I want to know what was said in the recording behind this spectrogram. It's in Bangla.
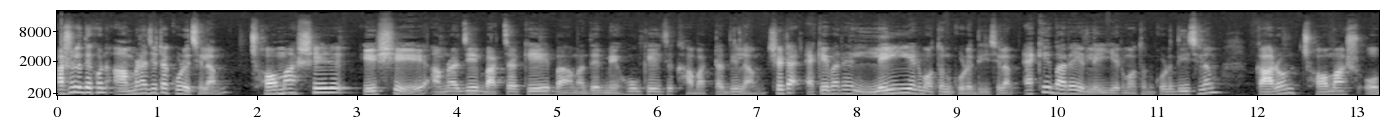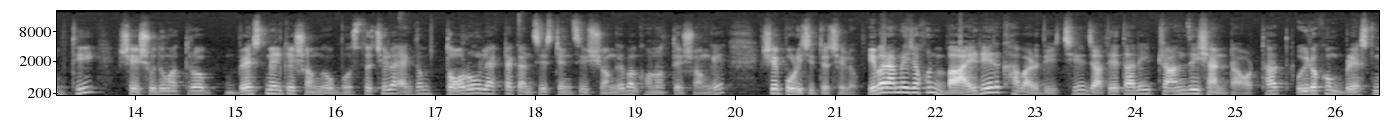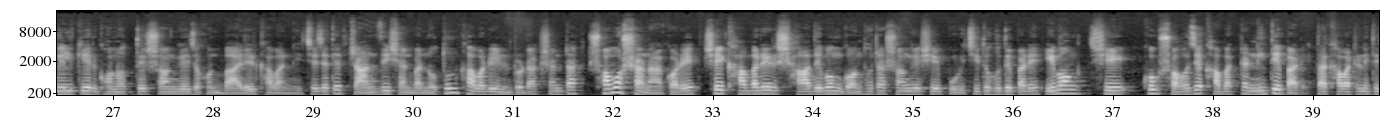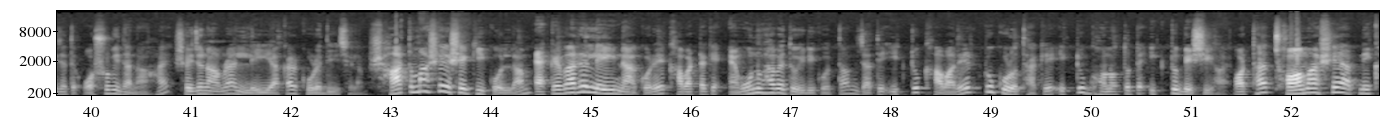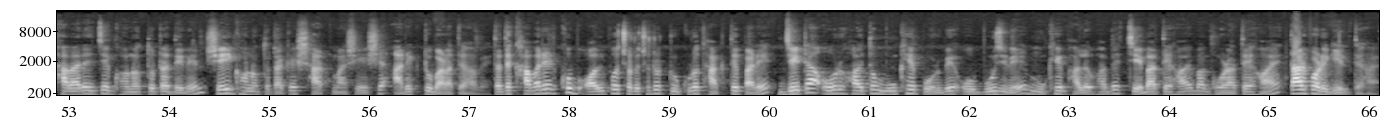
আসলে দেখুন আমরা যেটা করেছিলাম ছ মাসের এসে আমরা যে বাচ্চাকে বা আমাদের মেহুকে যে খাবারটা দিলাম, সেটা একেবারে লেইয়ের মতন করে দিয়েছিলাম। একেবারে লেইয়ের মতন করে দিয়েছিলাম, কারণ ছ মাস অবধি সে শুধুমাত্র ব্রেস্ট মিল্কের সঙ্গে অভ্যস্ত ছিল, একদম তরল একটা কনসিস্টেন্সির সঙ্গে বা ঘনত্বের সঙ্গে সে পরিচিত ছিল। এবার আমি যখন বাইরের খাবার দিচ্ছি, যাতে তার এই ট্রানজিশানটা অর্থাৎ ওই রকম ব্রেস্ট মিল্কের ঘনত্বের সঙ্গে যখন বাইরের খাবার নিচ্ছে, যাতে ট্রানজিশান বা নতুন খাবারের ইন্ট্রোডাকশনটা সমস্যা না করে সেই খাবারের স্বাদ এবং গন্ধটার সঙ্গে সে পরিচিত হতে পারে এবং সে খুব সহজে খাবারটা নিতে পারে। তার খাবারটা নিতে যাতে অসুবিধা না হয়, সেই জন্য আমরা লেই আকার করে দিয়েছিলাম। সাত মাসে এসে কি করলাম? একেবারে লেই না করে খাবারটাকে এমনভাবে তৈরি করতাম যাতে একটু খাবারের টুকরো থাকে, একটু ঘনত্বটা একটু বেশি হয়। অর্থাৎ ছ মাসে আপনি খাবারের যে ঘনত্বটা দেবেন, সেই ঘনত্বটাকে সাত মাসে এসে আরেকটু বাড়াতে হবে। তাতে খাবারের খুব অল্প ছোট ছোট টুকরো থাকতে পারে, যেটা ওর হয়তো মুখে পড়বে ও বুঝবে মুখে ভালোভাবে চেবাতে হয় বা ঘোরাতে হয় তারপরে গিলতে হয়।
